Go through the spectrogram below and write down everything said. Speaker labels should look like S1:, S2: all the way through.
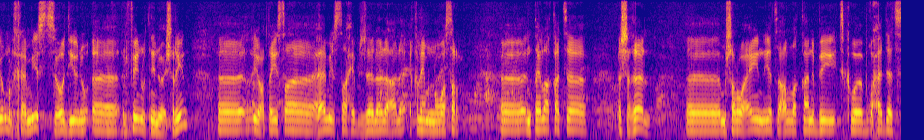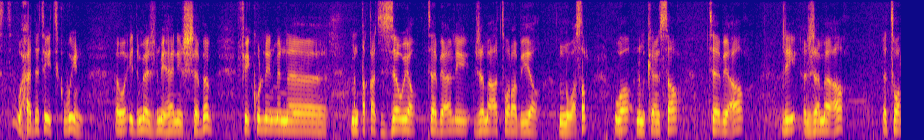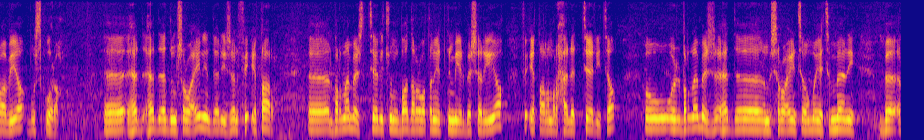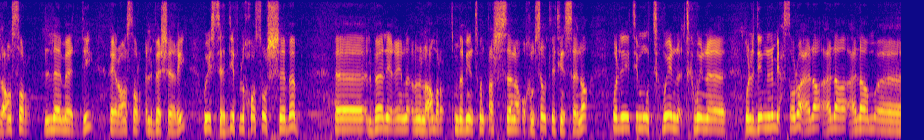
S1: يوم الخميس 9 يونيو 2022 يعطي عامل صاحب الجلالة على إقليم النواصر. انطلاقة أشغال مشروعين يتعلقان بوحدات وحدتي تكوين وإدماج المهني للشباب في كل من منطقة الزاوية التابعة للجماعه الترابيه النواصر والمكانسه التابعة للجماعة الترابية بوسكورة. هاد هاد المشروعين يندرجان في إطار آه، البرنامج الثالث للمبادرة الوطنية للتنمية البشرية في إطار المرحلة الثالثة. والبرنامج هاد المشروعين هما يهتمان بالعنصر اللامادي أي العنصر البشري ويستهدف بالخصوص الشباب آه، البالغين من العمر ما بين 18 سنة و 35 سنة والذين يتم تكوين تكوين آه، والذين لم يحصلوا على على على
